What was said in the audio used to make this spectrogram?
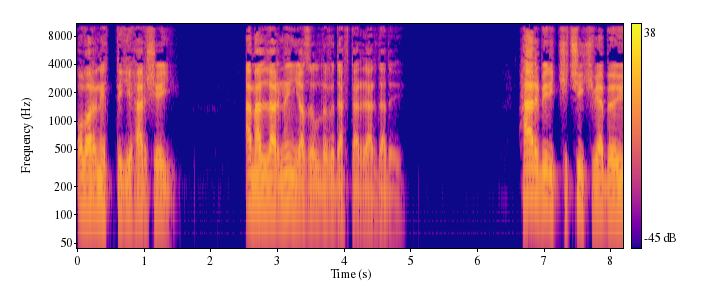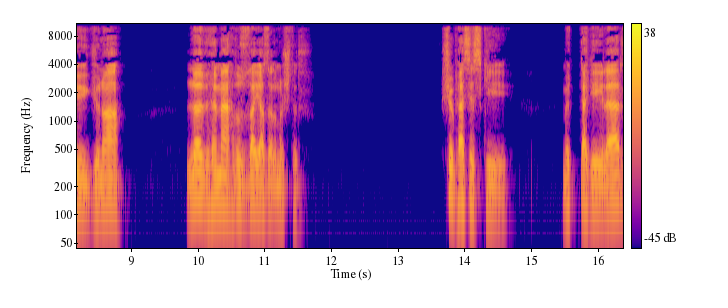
Onların etdiyi hər şey, əməllərinin yazıldığı dəftərlərdədir. Hər bir kiçik və böyük günah, lövh-ü məhvuzda yazılmışdır. Şübhəsiz ki, müttəqilər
